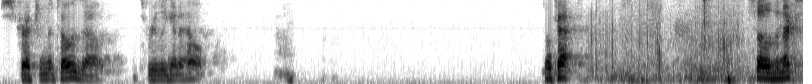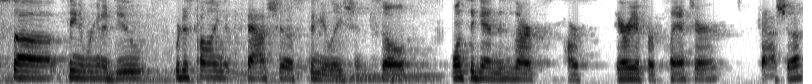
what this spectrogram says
stretching the toes out. It's really going to help. Okay. So the next uh, thing that we're going to do, we're just calling fascia stimulation. So once again, this is our, our area for plantar fascia.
